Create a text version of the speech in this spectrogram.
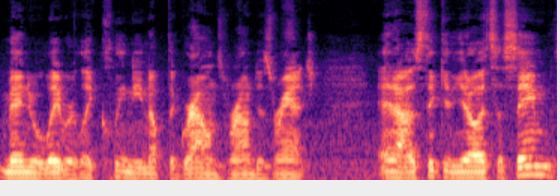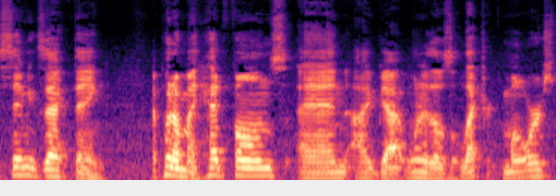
manual labor, like cleaning up the grounds around his ranch. And I was thinking, you know, it's the same same exact thing. I put on my headphones and I've got one of those electric mowers.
